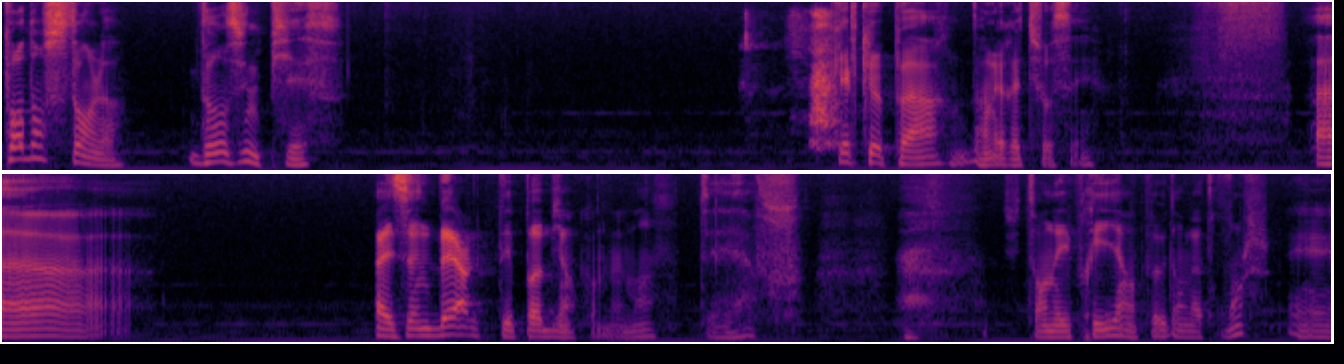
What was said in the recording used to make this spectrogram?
Pendant ce temps-là, dans une pièce, quelque part dans les rez-de-chaussée, euh, Heisenberg, t'es pas bien quand même. hein. T'es, pff, tu t'en es pris un peu dans la tronche et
